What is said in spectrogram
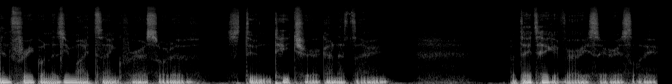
infrequent as you might think for a sort of student teacher kind of thing, but they take it very seriously.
